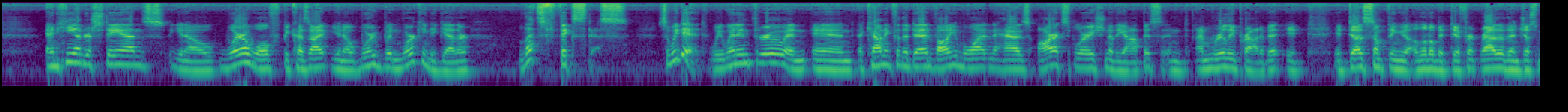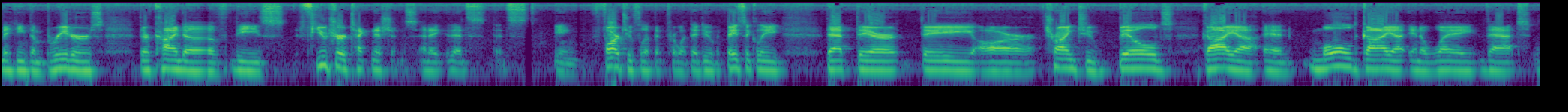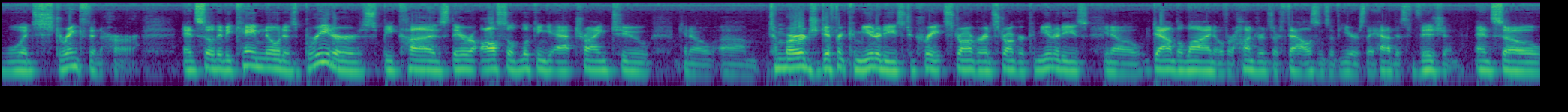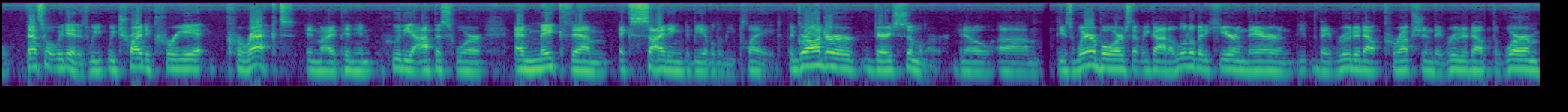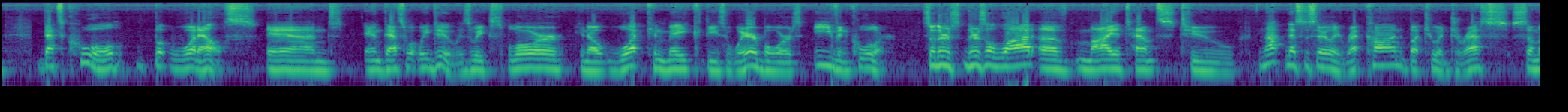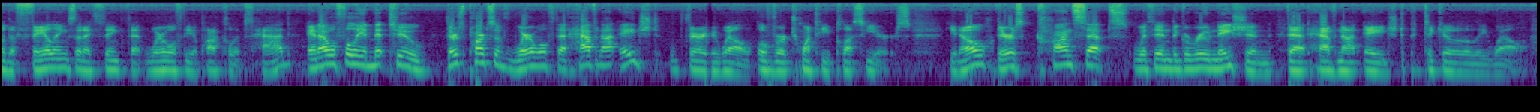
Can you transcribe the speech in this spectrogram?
and he understands you know werewolf because i you know we've been working together let's fix this so we did. We went in through and and Accounting for the Dead Volume One has our exploration of the Apis, and I'm really proud of it. It it does something a little bit different rather than just making them breeders. They're kind of these future technicians, and it, that's that's being far too flippant for what they do. But basically, that they're they are trying to build Gaia and mold Gaia in a way that would strengthen her and so they became known as breeders because they were also looking at trying to you know um, to merge different communities to create stronger and stronger communities you know down the line over hundreds or thousands of years they had this vision. And so that's what we did is we, we tried to create correct in my opinion who the Apis were and make them exciting to be able to be played. The Gronder are very similar you know um, these werebores that we got a little bit here and there and they rooted out corruption they rooted out the Wyrm. That's cool but what else? And and that's what we do is we explore you know what can make these werebores even cooler. So there's there's a lot of my attempts to not necessarily retcon but to address some of the failings that i think that werewolf the apocalypse had. And i will fully admit too there's parts of werewolf that have not aged very well over 20 plus years. You know there's concepts within the Garou nation that have not aged particularly well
